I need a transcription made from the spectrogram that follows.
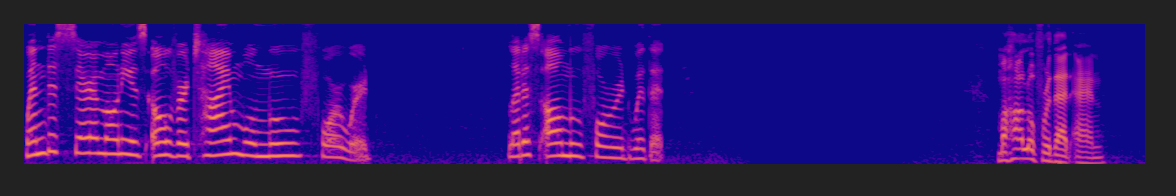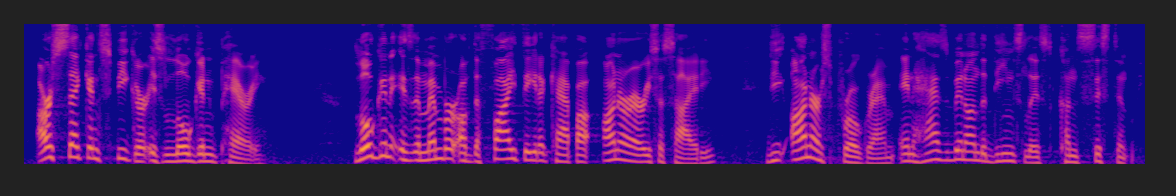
When this ceremony is over, time will move forward. Let us all move forward with it. Mahalo for that, Anne. Our second speaker is Logan Perry. Logan is a member of the Phi Theta Kappa Honorary Society, the Honors Program, and has been on the Dean's List consistently.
